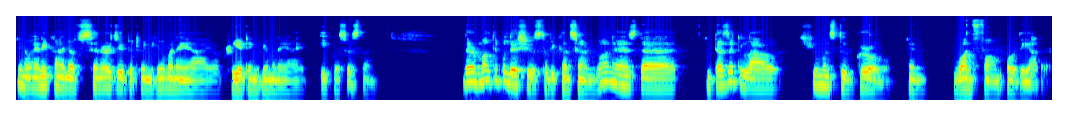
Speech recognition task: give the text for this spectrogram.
you know any kind of synergy between human AI or creating human AI ecosystem, there are multiple issues to be concerned. One is that does it allow humans to grow in one form or the other?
